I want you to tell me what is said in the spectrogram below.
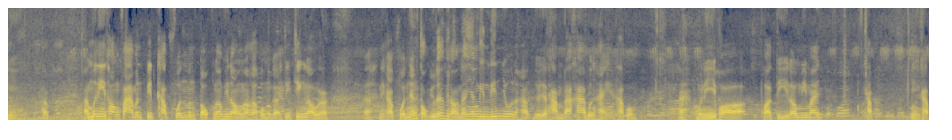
นี่ครับอะมื้อนี้ท้องฟ้ามันปิดครับฝนมันตกเนาะพี่น้องเนาะครับผมก็จริง ๆ เราก็นี่ครับฝนยังตกอยู่เด้อพี่น้องนะยังดินๆอยู่นะครับเดี๋ยวจะถามราคาเบิ้องไห้ครับผมอะมื้อนี้พอพอตีเรามีไม้ครับนี่ครับ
